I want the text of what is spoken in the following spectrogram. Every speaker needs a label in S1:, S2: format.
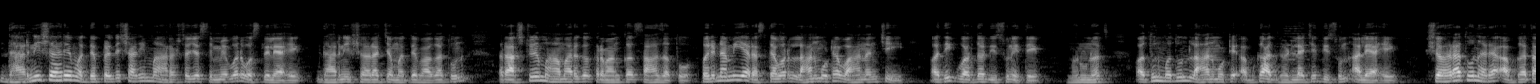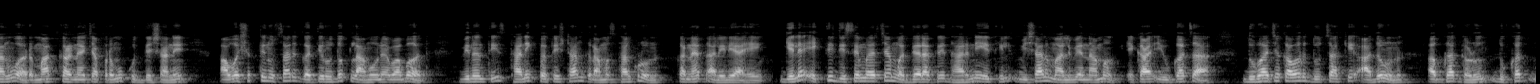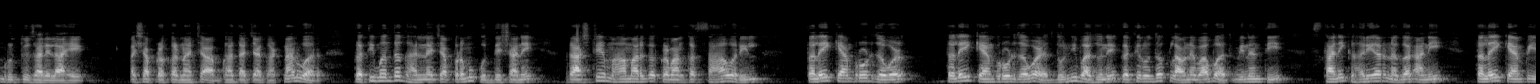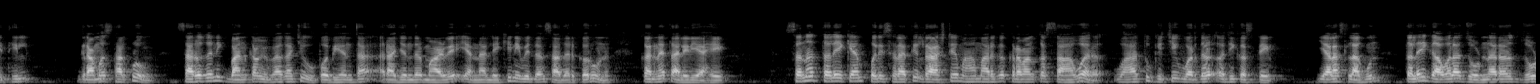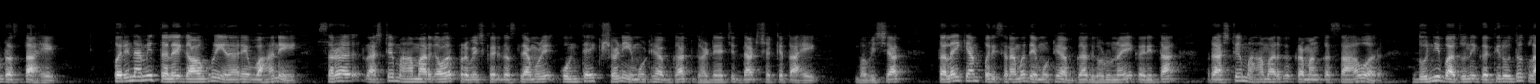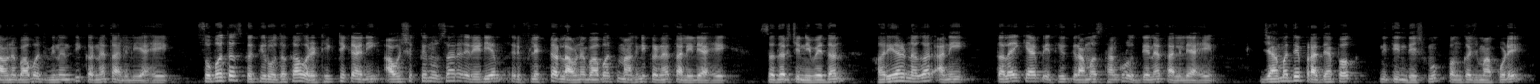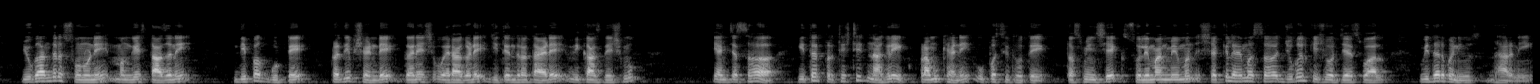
S1: धारणी शहर हे मध्य प्रदेश आणि महाराष्ट्राच्या सीमेवर वसलेले आहे. धारणी शहराच्या मध्यभागातून राष्ट्रीय महामार्ग क्रमांक सहा जातो. परिणामी या रस्त्यावर लहान मोठ्या वाहनांची अधिक वर्दळ दिसून येते. म्हणूनच अधूनमधून लहान मोठे अपघात घडल्याचे दिसून आले आहे. शहरात होणाऱ्या अपघातांवर मात करण्याच्या प्रमुख उद्देशाने आवश्यकतेनुसार गतिरोधक लांबवण्याबाबत विनंती स्थानिक प्रतिष्ठान ग्रामस्थांकडून करण्यात आलेली आहे. गेल्या एकतीस डिसेंबरच्या मध्यरात्री धारणी येथील विशाल मालवीय नामक एका युवकाचा दुभाजकावर दुचाकी आदळून अपघात घडून दुःखद मृत्यू झालेला आहे. अशा प्रकरणाच्या अपघाताच्या घटनांवर प्रतिबंध घालण्याच्या प्रमुख उद्देशाने राष्ट्रीय महामार्ग क्रमांक सहावरील तलई कॅम्प रोड जवळ तलई कॅम्प रोड जवळ दोन्ही बाजूने गतिरोधक लावण्याबाबत विनंती स्थानिक हरिहर नगर आणि तलई कॅम्प येथील ग्रामस्थांकडून सार्वजनिक बांधकाम विभागाचे उपअभियंता राजेंद्र माळवे यांना लेखी निवेदन सादर करून करण्यात आलेली आहे. सनद तले कॅम्प परिसरातील राष्ट्रीय महामार्ग क्रमांक सहावर वाहतुकीची वर्दळ अधिक असते. यालाच लागून तलई गावाला जोडणारा जोड रस्ता आहे. परिणामी तलई गावाकडून येणारे वाहने सरळ राष्ट्रीय महामार्गावर प्रवेश करीत असल्यामुळे कोणत्याही क्षणी मोठे अपघात घडण्याची दाट शक्यता आहे. भविष्यात तलई कॅम्प परिसरामध्ये मोठे अपघात घडू नये करिता राष्ट्रीय महामार्ग क्रमांक सहावर दोन्ही बाजूने गतिरोधक लावण्याबाबत विनंती करण्यात आलेली आहे. सोबतच गतिरोधकावर ठिकठिकाणी आवश्यकतेनुसार रेडियम रिफ्लेक्टर लावण्याबाबत मागणी करण्यात आलेली आहे. सदरचे निवेदन हरिहर नगर आणि तलाई कॅम्प येथील ग्रामस्थांकडून देण्यात आलेले आहे. ज्यामध्ये प्राध्यापक नितीन देशमुख पंकज माकोडे युगांध्र सोनोने मंगेश ताजने दीपक गुट्टे प्रदीप शेंडे गणेश वैरागडे जितेंद्र तायडे विकास देशमुख यांच्यासह इतर प्रतिष्ठित नागरिक प्रामुख्याने उपस्थित होते. तस्मिन शेख सुलेमान मेमन शकील अहमदसह जुगल किशोर जयस्वाल विदर्भ न्यूज धारणी.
